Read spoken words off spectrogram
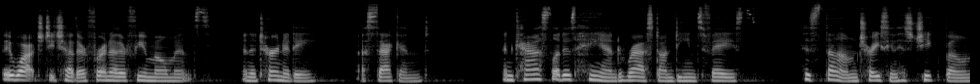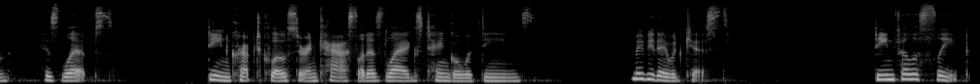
They watched each other for another few moments, an eternity, a second, and Cass let his hand rest on Dean's face, his thumb tracing his cheekbone, his lips. Dean crept closer and Cass let his legs tangle with Dean's. Maybe they would kiss. Dean fell asleep,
